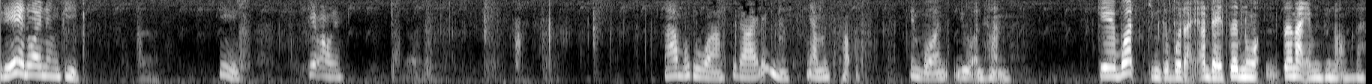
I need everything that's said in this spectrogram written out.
เดียหน่วยหนึ่งพี่นี่เก็บเอาเลยหาบัทัวเสียดายเลยนี่ยามันเถาเป็ นบ่อนอยู่อันหันแกเบิดกินกับบ่ได้อันใดแตะนัวแตะไหนมันพี่น้องนะ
